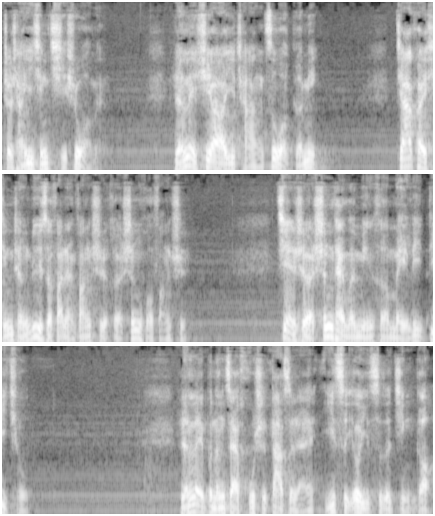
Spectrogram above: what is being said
这场疫情启示我们，人类需要一场自我革命，加快形成绿色发展方式和生活方式，建设生态文明和美丽地球。人类不能再忽视大自然一次又一次的警告，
